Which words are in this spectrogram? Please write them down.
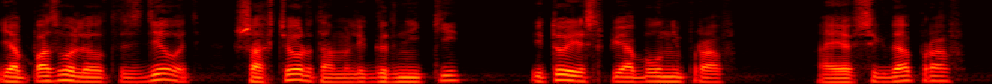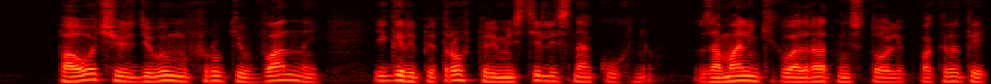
я бы позволил это сделать, шахтеры там или горняки. И то, если б я был неправ. А я всегда прав. По очереди, вымыв руки в ванной, Игорь и Петров переместились на кухню, за маленький квадратный столик, покрытый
